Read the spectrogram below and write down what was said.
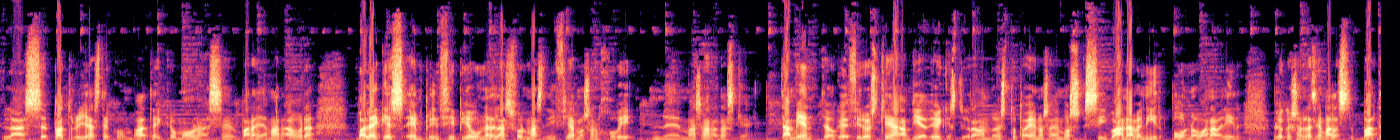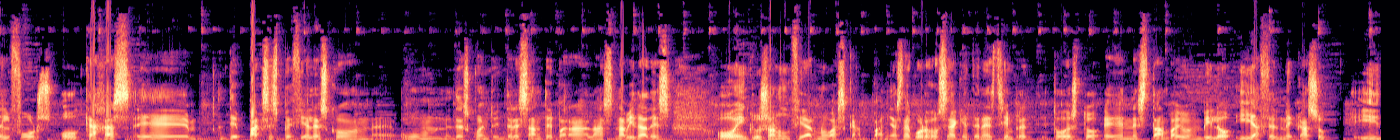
las patrullas de combate como las van a llamar ahora, ¿vale? Que es en principio una de las formas de iniciarnos al hobby más baratas que hay. También tengo que deciros que a día de hoy que estoy grabando esto todavía no sabemos si van a venir o no van a venir lo que son las llamadas Battle Force o cajas eh, de packs especiales con eh, un descuento interesante para las navidades o incluso anunciar nuevas campañas, ¿de acuerdo? O sea que tenéis siempre todo esto en standby o en vilo y hacedme caso y,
